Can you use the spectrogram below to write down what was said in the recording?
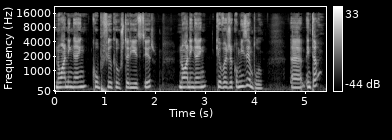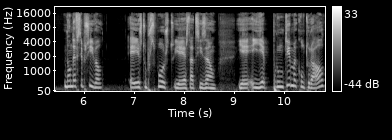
não há ninguém com o perfil que eu gostaria de ter, não há ninguém que eu veja como exemplo. Ah, então, não deve ser possível. É este o pressuposto e é esta a decisão. E é, e é por um tema cultural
